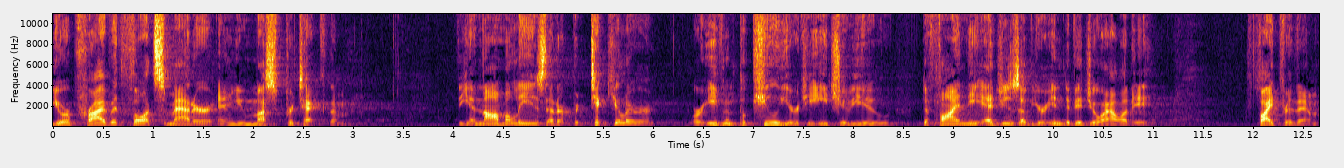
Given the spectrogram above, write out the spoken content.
Your private thoughts matter, and you must protect them. The anomalies that are particular or even peculiar to each of you define the edges of your individuality. Fight for them,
